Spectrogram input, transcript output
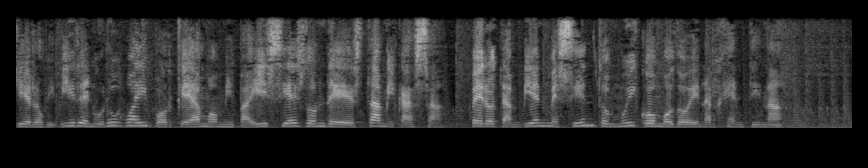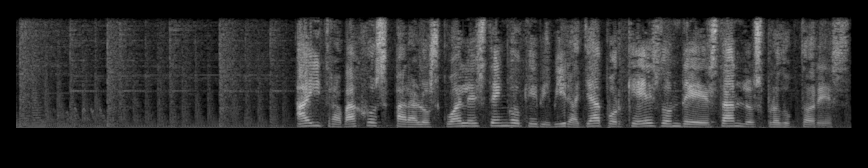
Quiero vivir en Uruguay porque amo mi país y es donde está mi casa, pero también me siento muy cómodo en Argentina. Hay trabajos para los cuales tengo que vivir allá porque es donde están los productores.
